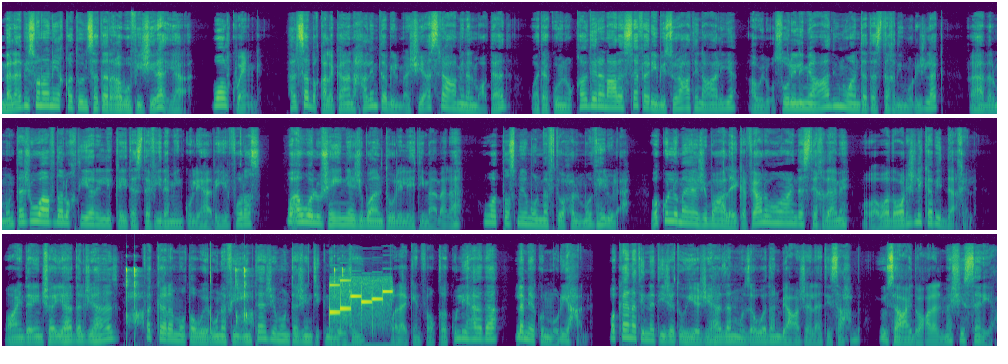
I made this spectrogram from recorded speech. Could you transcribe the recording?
ملابس أنيقة سترغب في شرائها. وولكوينغ هل سبق لك أن حلمت بالمشي أسرع من المعتاد وتكون قادرا على السفر بسرعة عالية أو الوصول لميعاد وأنت تستخدم رجلك؟ فهذا المنتج هو أفضل اختيار لكي تستفيد من كل هذه الفرص. وأول شيء يجب أن تولي الاهتمام له هو التصميم المفتوح المذهل له. وكل ما يجب عليك فعله عند استخدامه هو وضع رجلك بالداخل. وعند إنشاء هذا الجهاز فكر المطورون في إنتاج منتج تكنولوجي ولكن فوق كل هذا لم يكن مريحا وكانت النتيجة هي جهازا مزودا بعجلات سحب يساعد على المشي السريع.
